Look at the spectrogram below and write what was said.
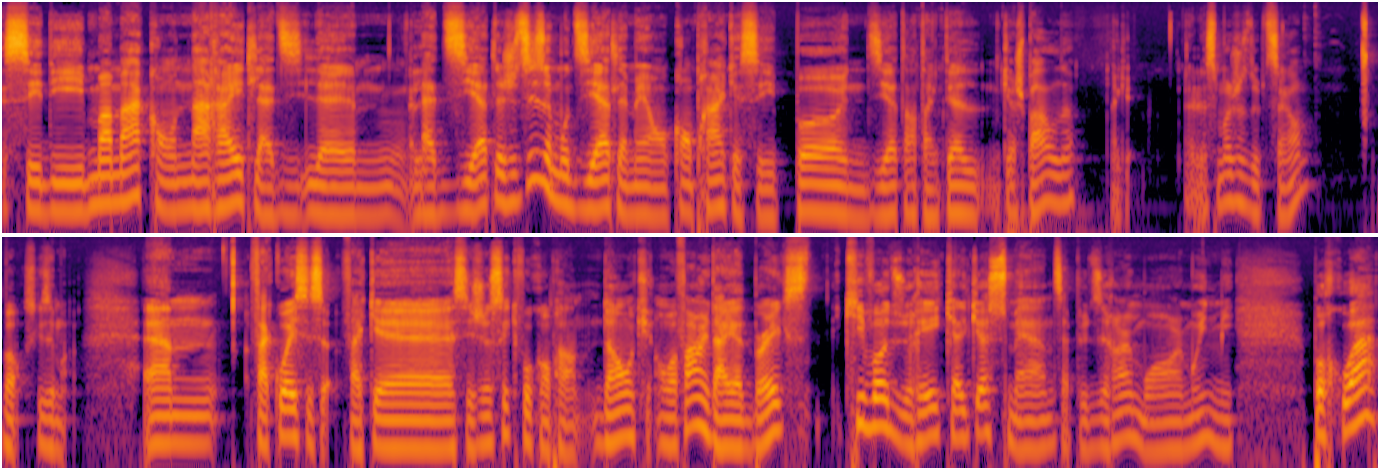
c'est des moments qu'on arrête la, la diète. J'utilise le mot diète, mais on comprend que c'est pas une diète en tant que telle que je parle. OK. Laisse-moi juste deux petites secondes. Bon, excusez-moi. Hum, fait que ouais, c'est ça. Fait que euh, c'est juste ça qu'il faut comprendre. Donc, on va faire un diet break qui va durer quelques semaines. Ça peut durer un mois, un mois et demi. Pourquoi?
